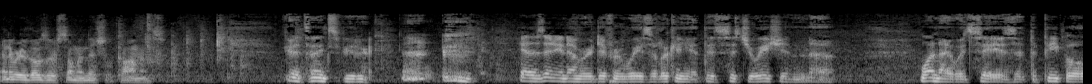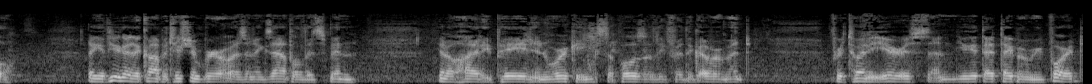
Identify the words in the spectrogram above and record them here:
Anyway, those are some initial comments. Good, thanks, Peter. yeah, there's any number of different ways of looking at this situation. Uh, one I would say is that the people, like if you got the Competition Bureau as an example that's been, you know, highly paid and working supposedly for the government, for 20 years and you get that type of report,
